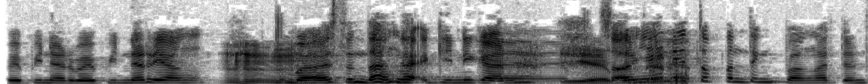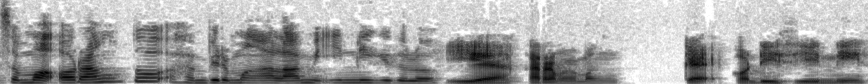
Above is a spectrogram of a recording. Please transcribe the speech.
webinar-webinar yang membahas tentang kayak gini kan. Iya Soalnya benar. ini tuh penting banget dan semua orang tuh hampir mengalami ini gitu loh. Iya, karena memang kayak kondisi ini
